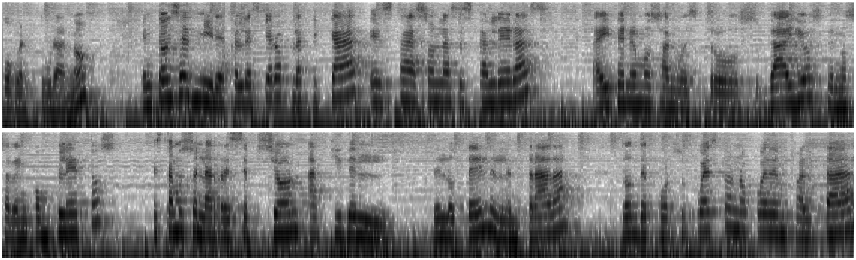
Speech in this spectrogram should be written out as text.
cobertura, ¿no? Entonces, mire, que les quiero platicar, estas son las escaleras, ahí tenemos a nuestros gallos que no se ven completos, estamos en la recepción aquí del, del hotel, en la entrada, donde por supuesto no pueden faltar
